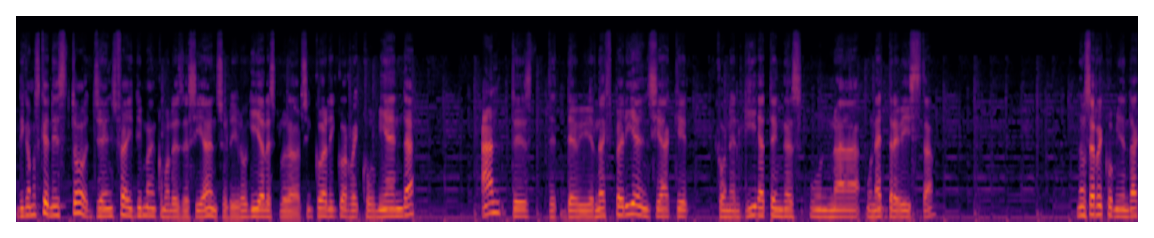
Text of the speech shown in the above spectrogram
digamos que en esto James Friedman, como les decía en su libro Guía al Explorador Psicodélico, recomienda antes de, vivir la experiencia que con el guía tengas una, una entrevista. No se recomienda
